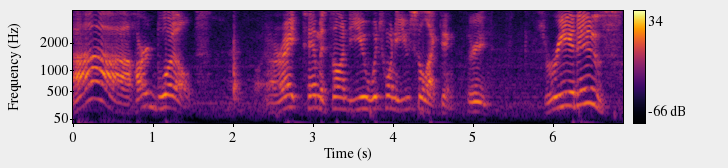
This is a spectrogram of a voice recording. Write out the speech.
Ah, hard boiled. All right, Tim, it's on to you. Which one are you selecting? Three. Three it is.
